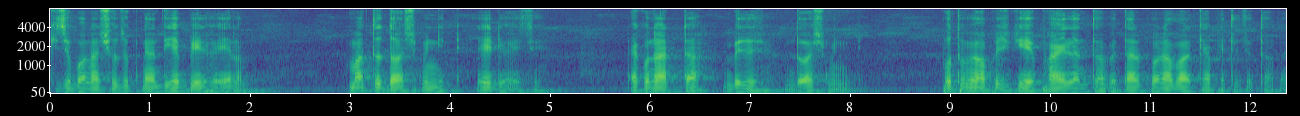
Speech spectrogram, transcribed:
কিছু বলার সুযোগ না দিয়ে বের হয়ে এলাম। মাত্র দশ মিনিট রেডি হয়েছে। এখন আটটা বেজে দশ মিনিট। প্রথমে অফিস গিয়ে ফাইল আনতে হবে, তারপর আবার ক্যাফেতে যেতে হবে।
